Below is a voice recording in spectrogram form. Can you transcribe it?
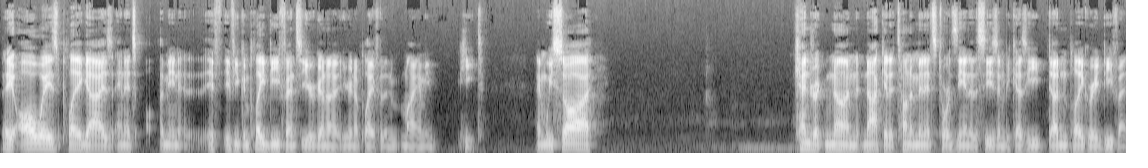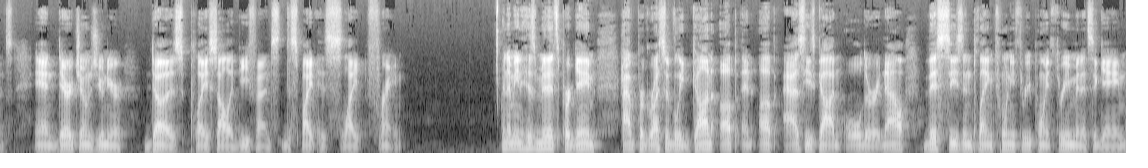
They always play guys, and it's I mean, if if you can play defense, you're gonna you're gonna play for the Miami Heat. And we saw Kendrick Nunn not get a ton of minutes towards the end of the season because he doesn't play great defense. And Derrick Jones Jr. does play solid defense despite his slight frame. And I mean, his minutes per game have progressively gone up and up as he's gotten older. Now, this season, playing 23.3 minutes a game.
